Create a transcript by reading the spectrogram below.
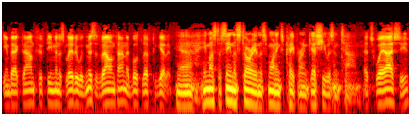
came back down 15 minutes later with Mrs. Valentine. They both left together. Yeah, he must have seen the story in this morning's paper and guessed she was in town. That's the way I see it.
